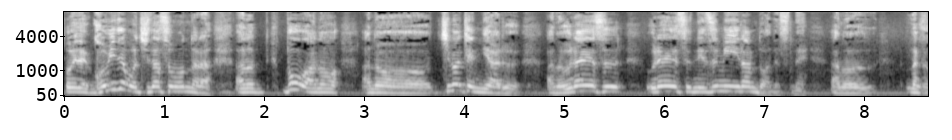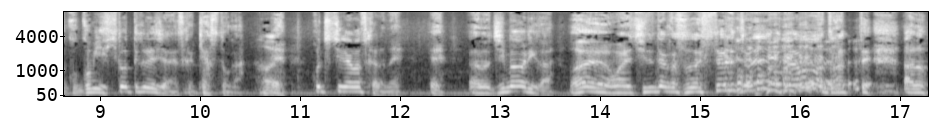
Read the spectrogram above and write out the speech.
これでゴミでも散らすもんならあの某あのあの千葉県にあるあの浦安浦安ネズミランドはですねあのなんかこうゴミ拾ってくれるじゃないですかキャストが、はい。えこっち違いますからね。えあの地回りが「おいお前血なんかそんな捨てるんじゃねえの野郎」とかって あの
